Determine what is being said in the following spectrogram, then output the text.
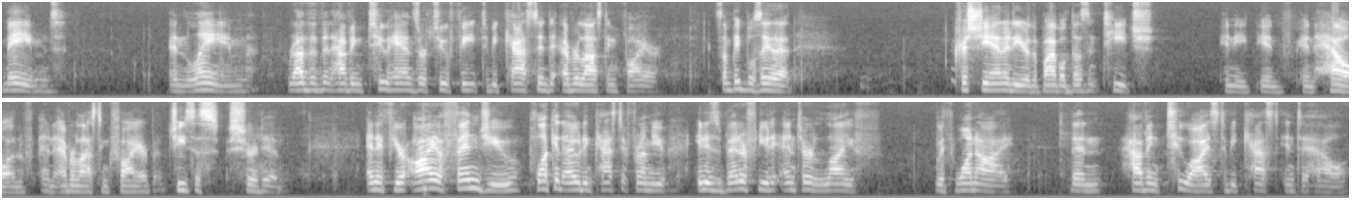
maimed and lame rather than having two hands or two feet to be cast into everlasting fire. Some people say that Christianity or the Bible doesn't teach in, in, in hell and, and everlasting fire, but Jesus sure did. And if your eye offends you, pluck it out and cast it from you. It is better for you to enter life with one eye than having two eyes to be cast into hell.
